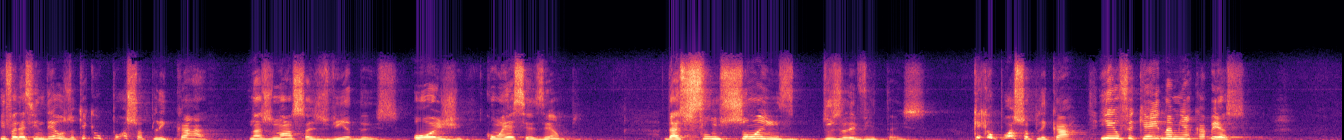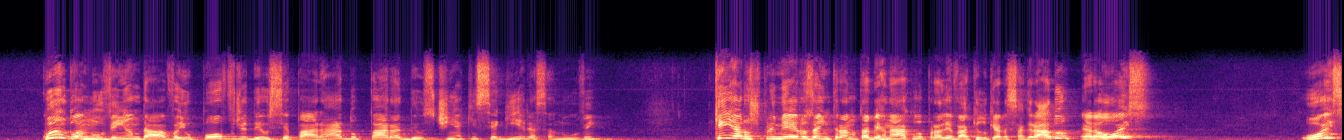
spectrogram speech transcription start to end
e falei assim: Deus, o que, eu posso aplicar nas nossas vidas hoje com esse exemplo? Das funções dos levitas. O que, que eu posso aplicar? E aí eu fiquei na minha cabeça. Quando a nuvem andava e o povo de Deus, separado para Deus, tinha que seguir essa nuvem, quem eram os primeiros a entrar no tabernáculo para levar aquilo que era sagrado? Era os? Os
